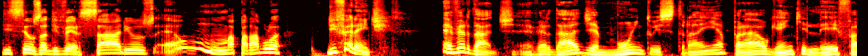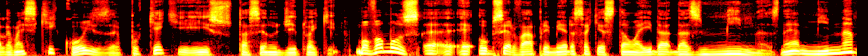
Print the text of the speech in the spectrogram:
de seus adversários. É um, uma parábola diferente. É verdade, é verdade, é muito estranha para alguém que lê e fala, mas que coisa, por que, que isso está sendo dito aqui? Bom, vamos é, é, observar primeiro essa questão aí da, das minas. Né? A mina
